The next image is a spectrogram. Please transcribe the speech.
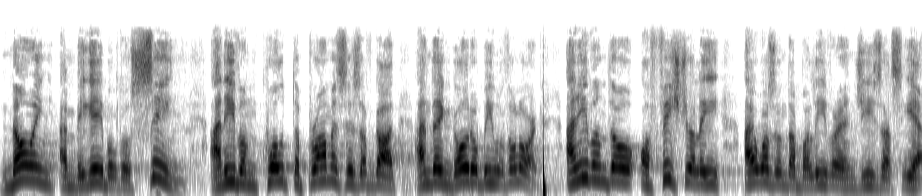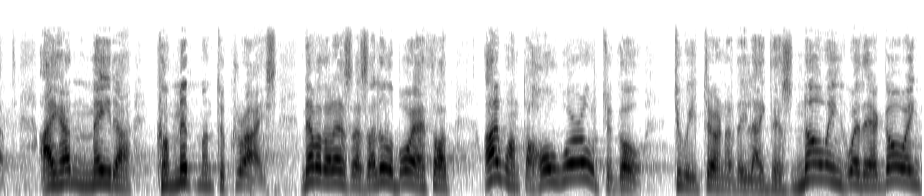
knowing and being able to sing and even quote the promises of God and then go to be with the Lord. And even though officially I wasn't a believer in Jesus yet, I hadn't made a commitment to Christ. Nevertheless, as a little boy, I thought, I want the whole world to go to eternity like this, knowing where they're going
